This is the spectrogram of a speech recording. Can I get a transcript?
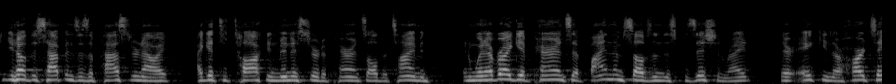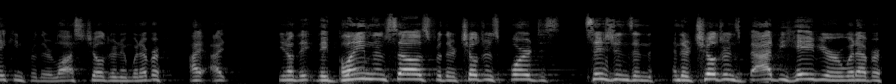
you know, this happens as a pastor now, I, I get to talk and minister to parents all the time. And, and whenever I get parents that find themselves in this position, right, they're aching, their heart's aching for their lost children. And whenever I, I you know, they, they blame themselves for their children's poor decisions and, and their children's bad behavior or whatever,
